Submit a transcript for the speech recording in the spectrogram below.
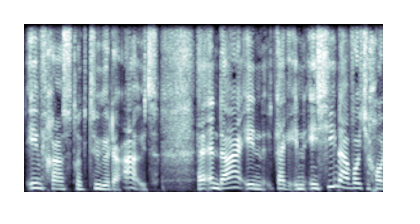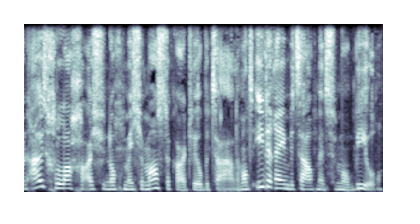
infrastructuur eruit. En daarin, kijk, in, in China word je gewoon uitgelachen als je nog met je Mastercard wil betalen. Want iedereen betaalt met zijn mobiel.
